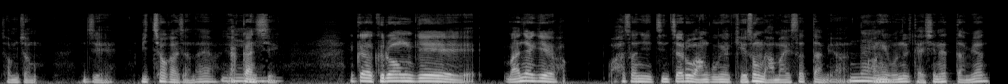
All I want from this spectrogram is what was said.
점점 이제 미쳐가잖아요. 예. 약간씩. 예. 그러니까 그런 게 만약에 화선이 진짜로 왕궁에 계속 남아 있었다면 네. 광해군을 대신했다면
